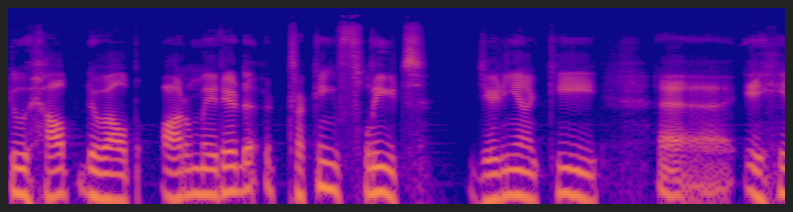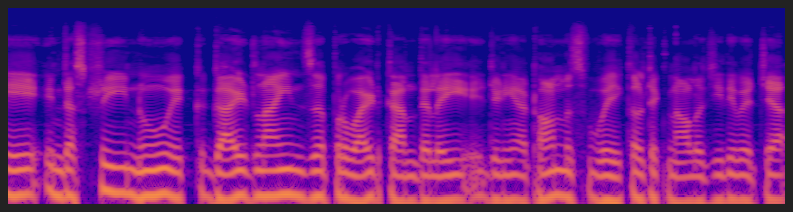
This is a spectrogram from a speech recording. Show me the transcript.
to help develop automated trucking fleets ਜਿਹੜੀਆਂ ਕਿ ਇਹ ਇੰਡਸਟਰੀ ਨੂੰ ਇੱਕ ਗਾਈਡਲਾਈਨਸ ਪ੍ਰੋਵਾਈਡ ਕਰਨ ਦੇ ਲਈ, ਜਿਹੜੀਆਂ ਆਟੋਨਮਸ ਵਹੀਕਲ ਟੈਕਨੋਲੋਜੀ ਦੇ ਵਿੱਚ ਆ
